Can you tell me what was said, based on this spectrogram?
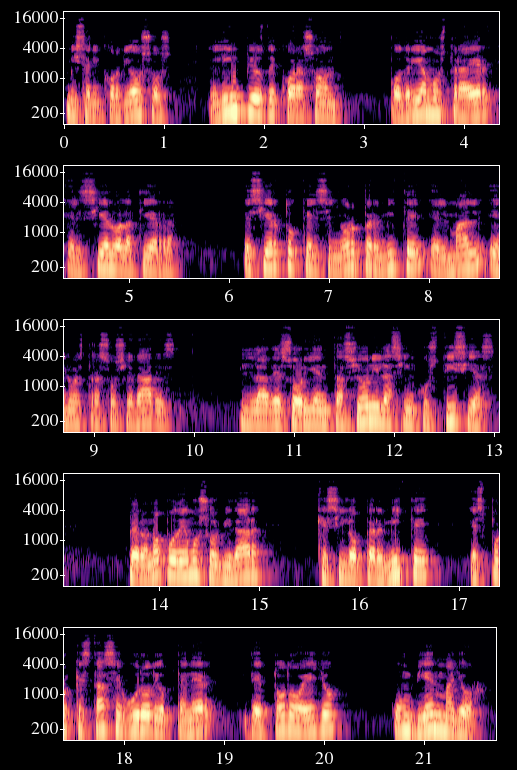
misericordiosos, limpios de corazón, podríamos traer el cielo a la tierra. Es cierto que el Señor permite el mal en nuestras sociedades, la desorientación y las injusticias, pero no podemos olvidar que si lo permite es porque está seguro de obtener de todo ello un bien mayor.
